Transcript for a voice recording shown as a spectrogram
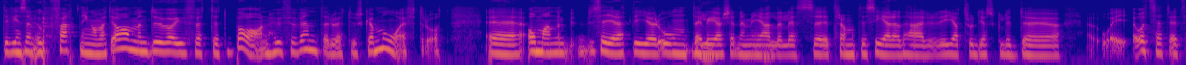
det finns en uppfattning om att ja, men du har ju fött ett barn. Hur förväntar du att du ska må efteråt. Eh, om man säger att det gör ont eller jag känner mig alldeles eh, traumatiserad här, jag trodde jag skulle dö, etc. etc.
